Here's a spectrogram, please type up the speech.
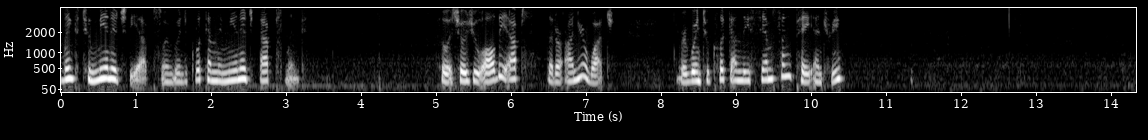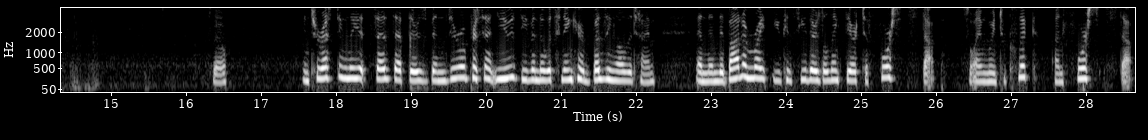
link to manage the app. So I'm going to click on the Manage Apps link. So it shows you all the apps that are on your watch. We're going to click on the Samsung Pay entry. So, interestingly, it says that there's been 0% used, even though it's sitting here buzzing all the time. And then the bottom right, you can see there's a link there to force stop. So I'm going to click on force stop.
